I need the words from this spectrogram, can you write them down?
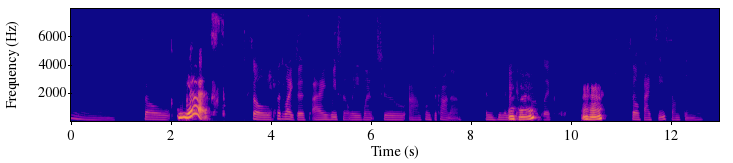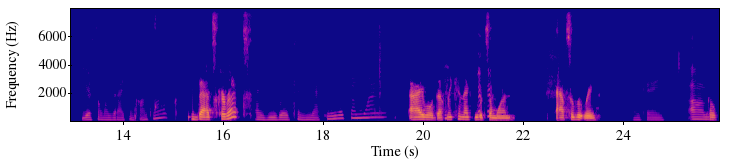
Mm. So yes. So put it like this: I recently went to um, Punta Cana in Dominican mm-hmm. Republic. Mm-hmm. So if I see something you're someone that I can contact? That's correct. And you would connect me with someone? I will definitely connect you with someone. Absolutely. Okay. Um cool.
